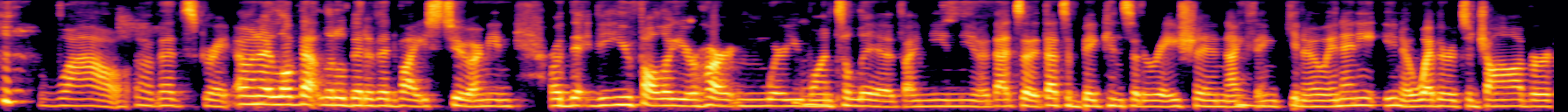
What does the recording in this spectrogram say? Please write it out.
wow. Oh, that's great. Oh, and I love that little bit of advice too. I mean, or that you follow your heart and where you mm-hmm. want to live. I mean, you know, that's a that's a big consideration. I mm-hmm. think, you know, in any, you know, whether it's a job or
